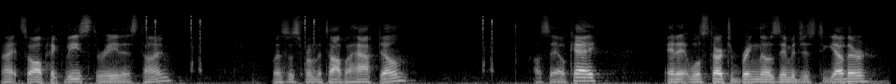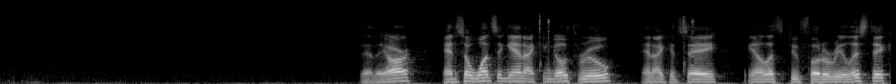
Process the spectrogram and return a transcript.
Right, so I'll pick these three this time. This is from the top of Half Dome. I'll say OK, and it will start to bring those images together. There they are. And so once again, I can go through and I could say, you know, let's do photorealistic,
